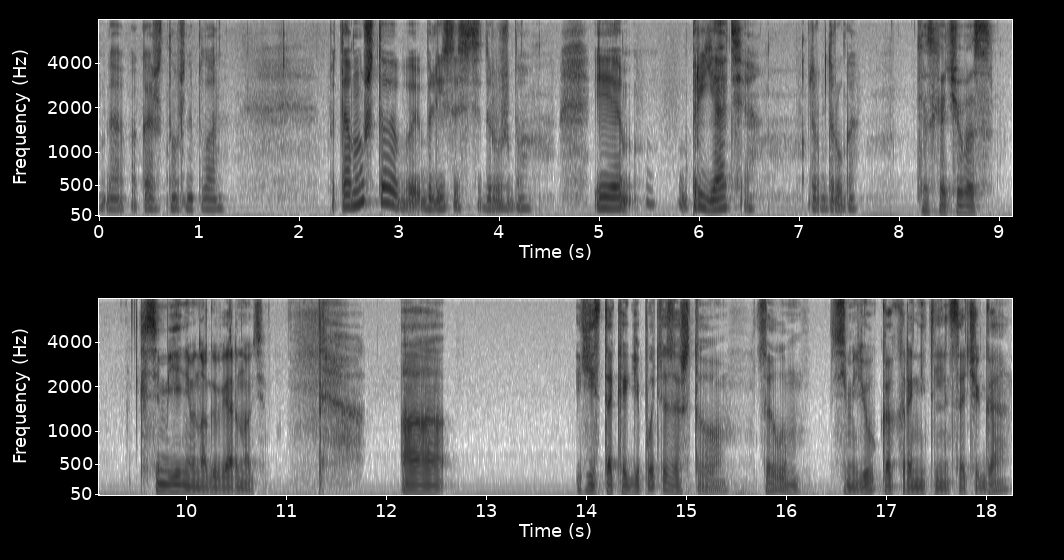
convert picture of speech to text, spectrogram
да, покажет нужный план. Потому что близость, дружба и приятие – друг друга. Сейчас хочу вас к семье немного вернуть. А, есть такая гипотеза, что в целом семью, как хранительница очага,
